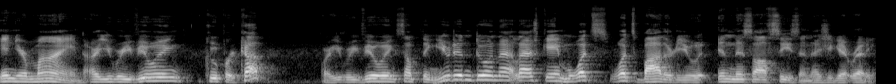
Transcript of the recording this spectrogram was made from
In your mind, are you reviewing Cooper Kupp? Are you reviewing something you didn't do in that last game? What's what's bothered you in this offseason as you get ready?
